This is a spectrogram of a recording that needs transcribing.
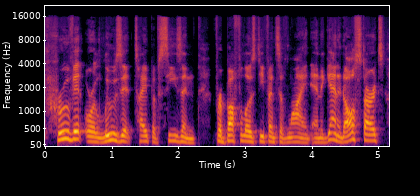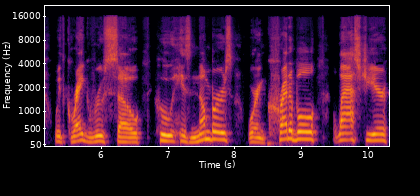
prove it or lose it type of season for Buffalo's defensive line. And again, it all starts with Greg Rousseau, who his numbers were incredible last year,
